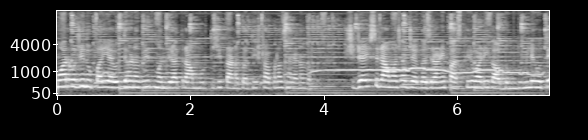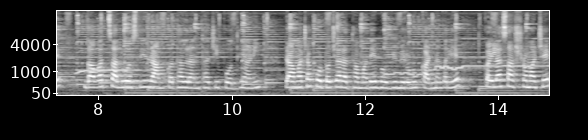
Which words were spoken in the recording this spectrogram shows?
सोमवार रोजी दुपारी अयोध्या नगरीत मंदिरात राममूर्तीची प्राणप्रतिष्ठापना झाल्यानंतर जय श्रीरामाच्या जगजराणी पाचपीरवाडी गाव दुमदुमले होते. गावात चालू असलेली रामकथा ग्रंथाची पोथी आणि रामाच्या फोटोच्या रथामध्ये भव्य मिरवणूक काढण्यात आली आहे. कैलास आश्रमाचे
